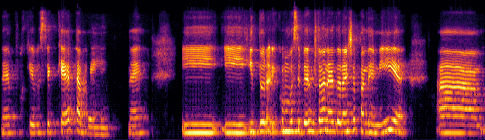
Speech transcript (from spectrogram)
né? Porque você quer estar bem, né? E, e, e, durante, como você perguntou, né? Durante a pandemia, ah,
